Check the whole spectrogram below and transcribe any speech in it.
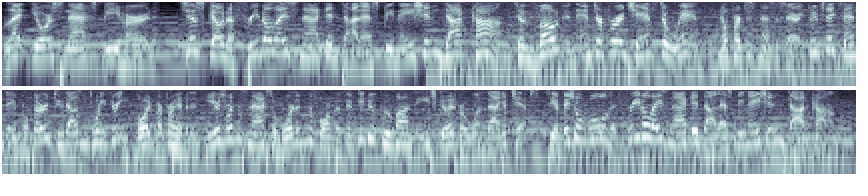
Let your snacks be heard. Just go to fritolaysnacket.sbnation.com to vote and enter for a chance to win. No purchase necessary. Sweepstakes ends April 3rd, 2023. Void where prohibited. Year's worth of snacks awarded in the form of 52 coupons, each good for one bag of chips. See official rules at fritolaysnacket.sbnation.com.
